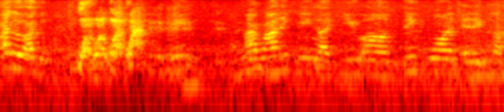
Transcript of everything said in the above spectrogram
I do, I do. What, what, what, what? Ironic mean like you um think one and it come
